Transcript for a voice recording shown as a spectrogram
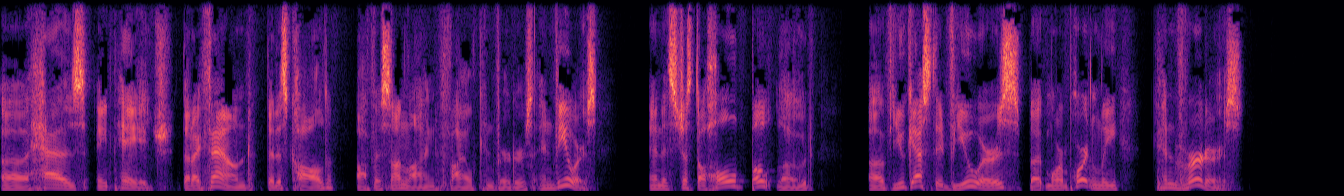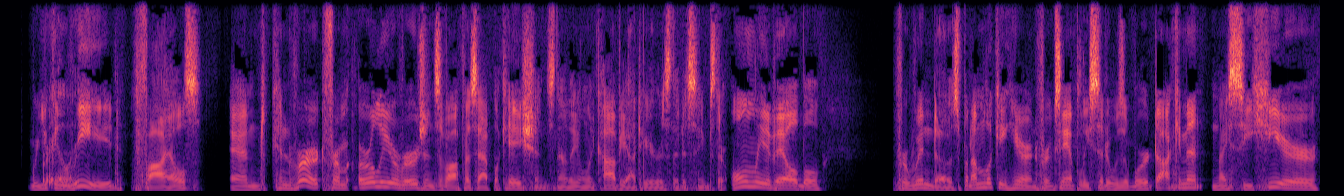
uh, has a page that I found that is called Office Online File Converters and Viewers, and it's just a whole boatload of you guessed it, viewers, but more importantly, converters where you can read files and convert from earlier versions of Office applications. Now, the only caveat here is that it seems they're only available for Windows. But I'm looking here, and for example, he said it was a Word document, and I see here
